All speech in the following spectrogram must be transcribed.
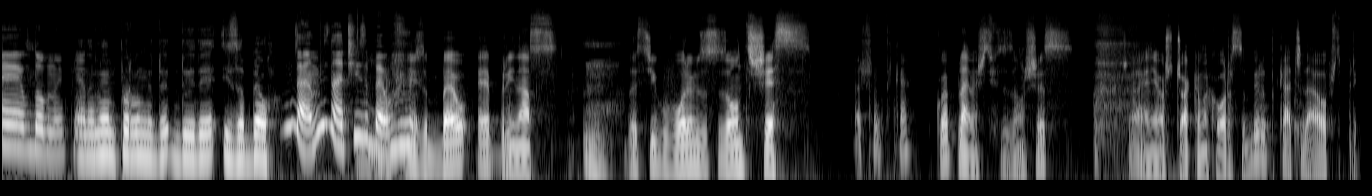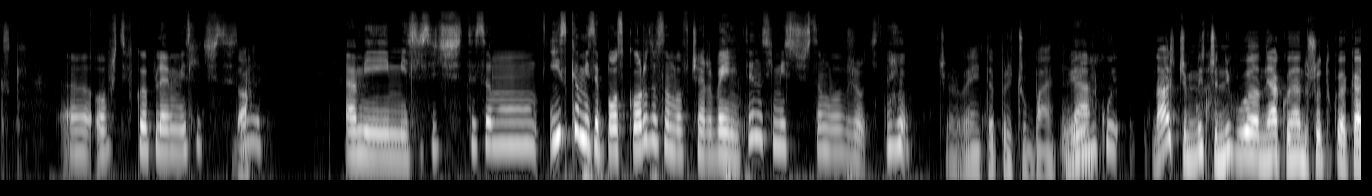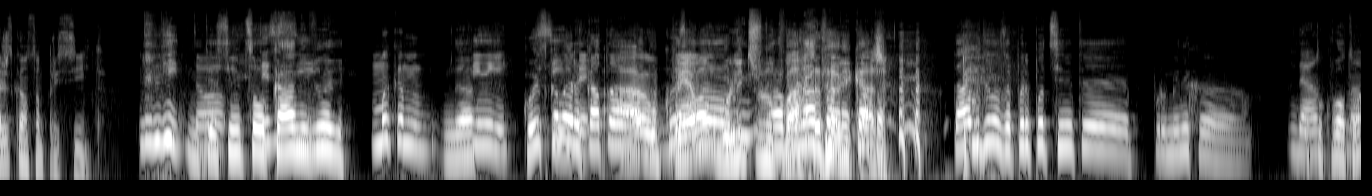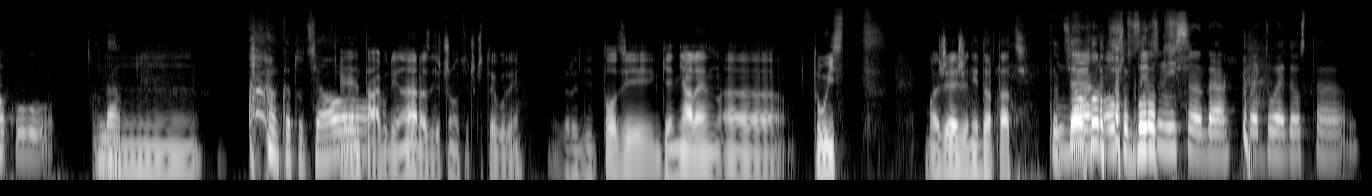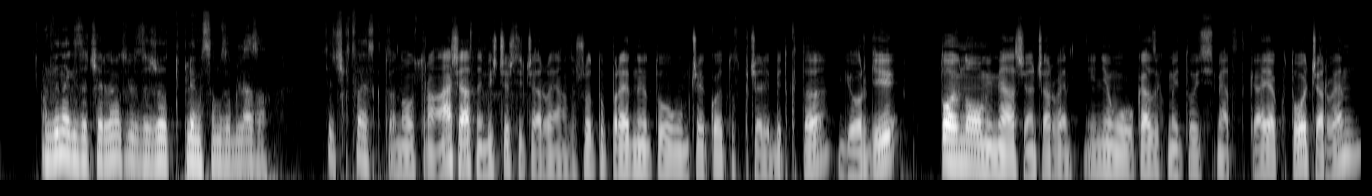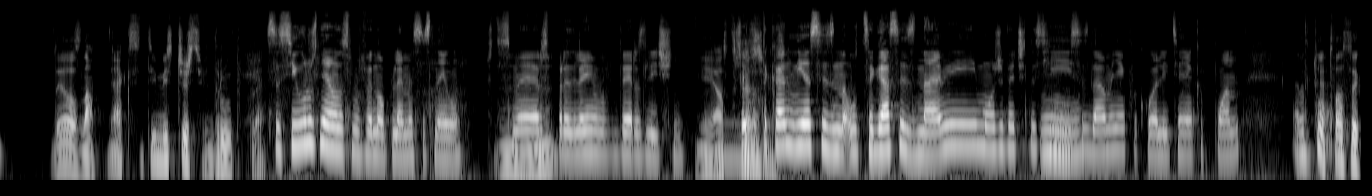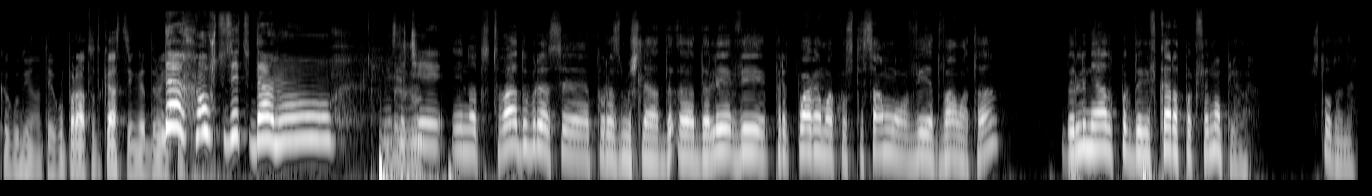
е удобно и А приятно. на мен първо ми дой- дойде Изабел. Да, ми значи Изабел. Изабел е при нас. Да си говорим за сезон 6. Точно така. Кое племе ще си в сезон 6? Чай, ние още чакаме хора да събират, така че да, общи приказки. А, общи в кое племе мисля, че се Да. да. Ами, мисля си, че ще съм... Иска ми се по-скоро да съм в червените, но си мисля, че съм в жълтите. Червените при чубаните. Да. И никой... Знаеш, че мисля, че никога някой не е дошъл тук да каже, искам да съм при сините. Ами, То... Те си те са окаяни си- винаги. Мъка ми Да. винаги. Кой иска на Сините. реката? А, кой приемам го лично това, на да ви реката? кажа. Тая година за първи път сините промениха Да, Статуквото. малко... да, като цяло. Е, тази година е различна от всичките години. Заради този гениален а, твист. Мъже, жени, дъртаци. Като цяло да, хората се борят наистина, да, което е доста... винаги за червеното или за жълтото племе съм забелязал. Всички това искат. Това е много странно. Знаеш, аз не мисля, че ще си червен, защото предното момче, което спечели битката, Георги, той много ми мяташе на червен. И ние му го казахме и той си смята така. И ако той е червен, да да знам. Някакси ти мислиш, че ще си в другото племе. Със сигурност няма да сме в едно племе с него. Ще сме Мгм. разпределени в две различни. И аз така Защото така ние се, от сега се знаем и може вече да си Мгм. създаваме някаква коалиция, някакъв план. А, А, така- то, това всека година. Те го правят от кастинга другите. Да, общо взето да, но мисля, Между- че И над това е добре да се поразмишля. Дали ви, предполагам, ако сте само вие двамата, дали няма пък да ви вкарат пък в едно племе? Що да не?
